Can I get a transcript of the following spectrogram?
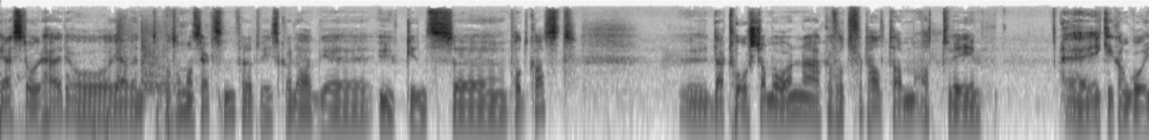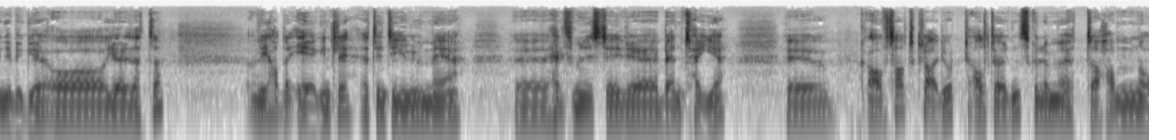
Jeg står her og jeg venter på Thomas Gjertsen for at vi skal lage ukens podkast. Det er torsdag morgen, jeg har ikke fått fortalt ham at vi eh, ikke kan gå inn i bygget og gjøre dette. Vi hadde egentlig et intervju med eh, helseminister eh, Bent Høie. Eh, avtalt, klargjort, alt i orden. Skulle møte ham nå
